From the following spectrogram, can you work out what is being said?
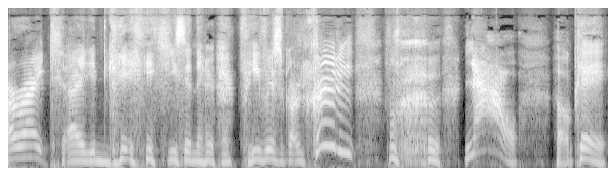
All right. I did. She's in there. Feverish going, Katie, now. Okay.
